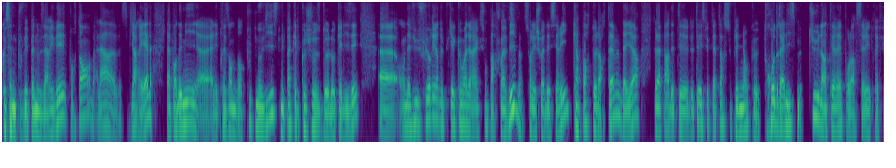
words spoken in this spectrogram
que ça ne pouvait pas nous arriver. Pourtant, bah là, c'est bien réel. La pandémie, euh, elle est présente dans toutes nos vies. Ce n'est pas quelque chose de localisé. Euh, on a vu fleurir depuis quelques mois des réactions parfois vives sur les choix des séries, qu'importe leur thème d'ailleurs, de la part des de téléspectateurs se plaignant que trop de réalisme tue l'intérêt pour leur série préférée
